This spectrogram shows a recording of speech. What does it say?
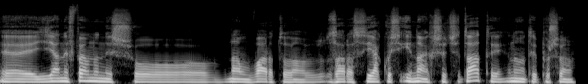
е, я не впевнений, що нам варто зараз якось інакше читати. Ну, типу, що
